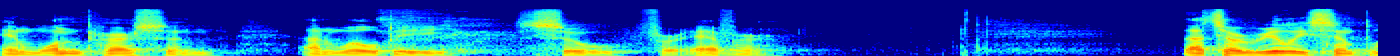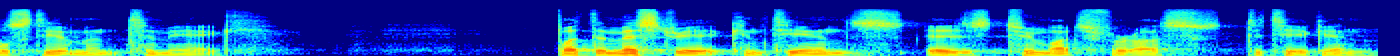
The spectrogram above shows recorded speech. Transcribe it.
in one person and will be so forever. That's a really simple statement to make, but the mystery it contains is too much for us to take in.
